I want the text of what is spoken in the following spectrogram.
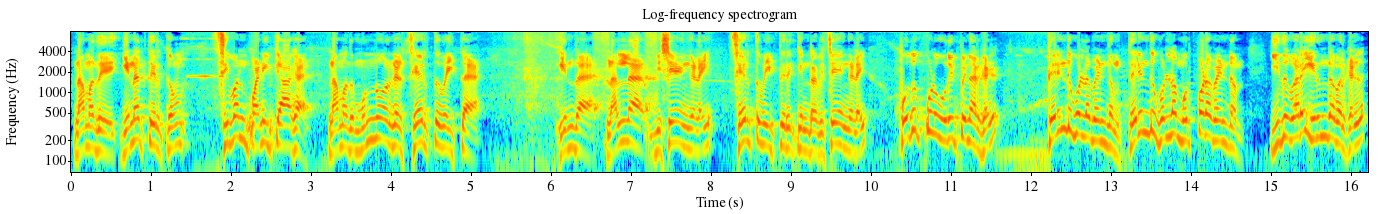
நமது இனத்திற்கும் சிவன் பணிக்காக நமது முன்னோர்கள் சேர்த்து வைத்த இந்த நல்ல விஷயங்களை சேர்த்து வைத்திருக்கின்ற விஷயங்களை பொதுக்குழு உறுப்பினர்கள் தெரிந்து கொள்ள வேண்டும் தெரிந்து கொள்ள முற்பட வேண்டும். இதுவரை இருந்தவர்கள்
